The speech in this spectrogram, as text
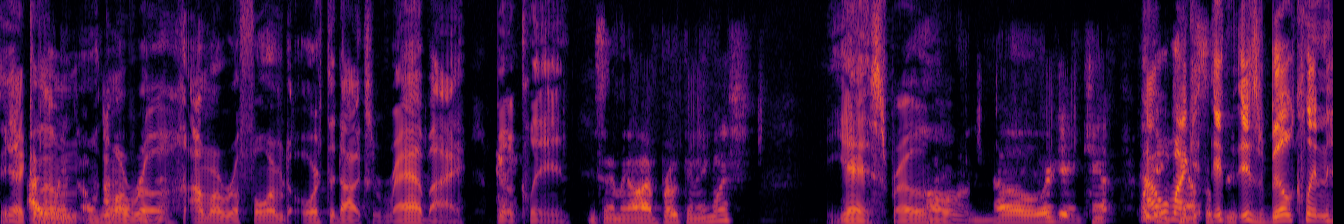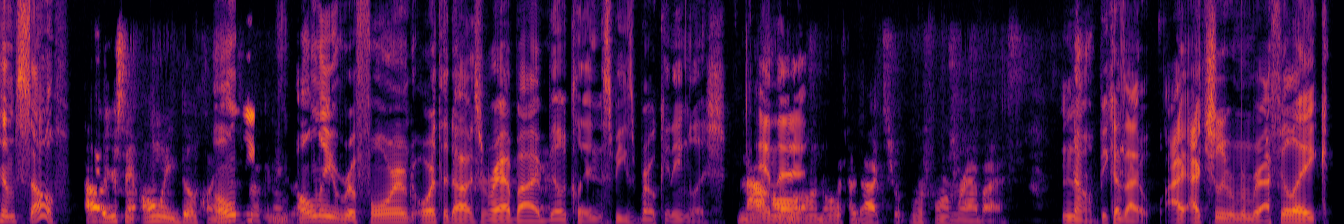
Yeah, because I'm I'm a re- I'm a Reformed Orthodox Rabbi, Bill Clinton. You saying they all have broken English? Yes, bro. Oh no, we're getting can- we're How am I? Get, it, it's Bill Clinton himself. oh, you're saying only Bill Clinton Only broken English, only Reformed Orthodox Rabbi Bill Clinton speaks broken English. not and all that- unorthodox Reform rabbis. No, because I I actually remember I feel like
